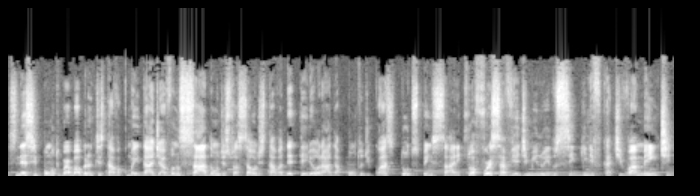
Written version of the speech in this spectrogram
Se nesse ponto Barba Branca estava com uma idade avançada, onde sua saúde estava deteriorada a ponto de quase todos pensarem, sua força havia diminuído significativamente,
